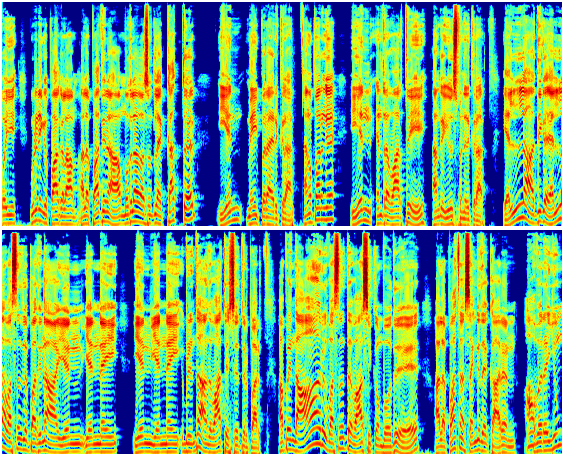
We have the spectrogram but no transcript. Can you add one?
போய் கூட நீங்கள் பார்க்கலாம். அதில் பார்த்தீங்கன்னா முதலாவது வசனத்தில் கத்தர் என் மேய்ப்பராக இருக்கிறார். அங்கே பாருங்கள் என் என்ற வார்த்தை அங்கே யூஸ் பண்ணியிருக்கிறார் எல்லா அதிக எல்லா வசனத்தில் பார்த்தீங்கன்னா என் என்னை என் என்னை இப்படின்னு தான் அந்த வார்த்தையை சேர்த்திருப்பார். அப்போ இந்த ஆறு வசனத்தை வாசிக்கும் போது அதில் பார்த்தா சங்கீதக்காரன் அவரையும்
